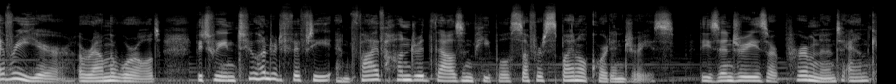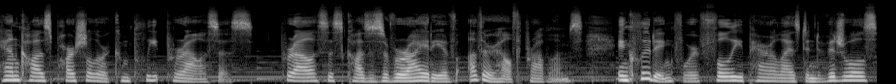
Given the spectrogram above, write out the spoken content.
Every year around the world, between 250 and 500,000 people suffer spinal cord injuries. These injuries are permanent and can cause partial or complete paralysis. Paralysis causes a variety of other health problems, including, for fully paralyzed individuals,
